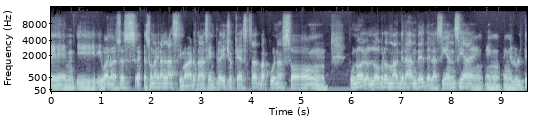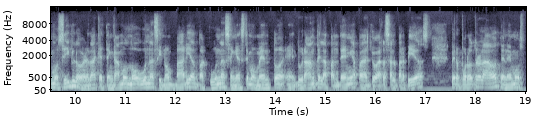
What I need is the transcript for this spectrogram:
Em, y, bueno, eso es, es, una gran lástima, ¿verdad? Siempre he dicho que estas vacunas son uno de los logros más grandes de la ciencia en, en, el último siglo, ¿verdad? Que tengamos no una, sino varias vacunas en este momento eh, durante la pandemia para ayudar a salvar vidas. Pero por otro lado, tenemos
